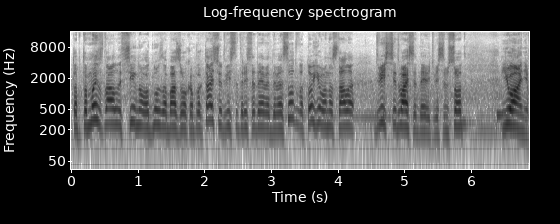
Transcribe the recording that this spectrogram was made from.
Тобто ми знали ціну одну за базову комплектацію 239 900, в ітогі вона стала 229 800 юанів.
